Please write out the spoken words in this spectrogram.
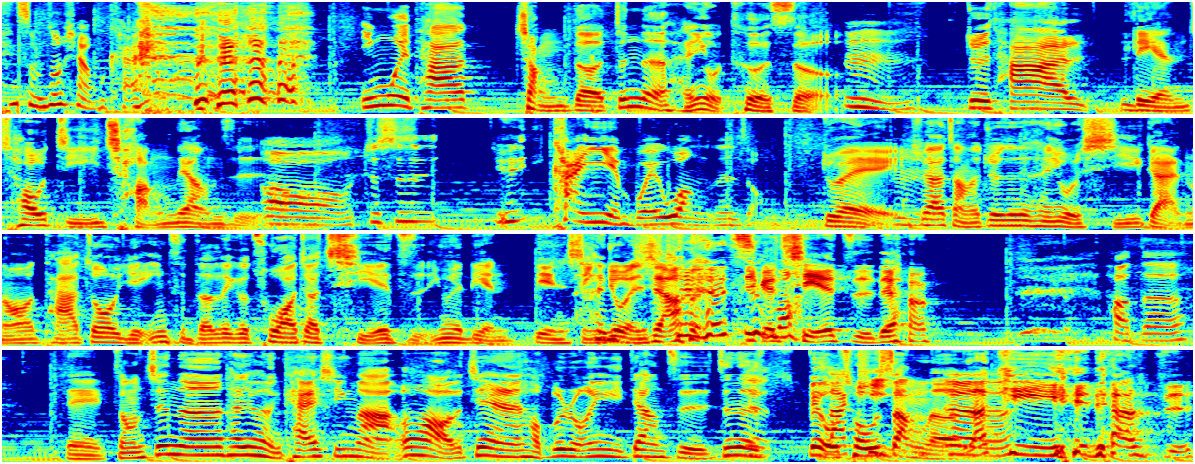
你怎么都想不开？因为他长得真的很有特色，嗯，就是他脸超级长那样子。哦，就是看一眼不会忘的那种。对，嗯、所以他长得就是很有喜感。然后他之后也因此得了一个绰号叫茄子，因为脸脸型就很像一个茄子这样。好的。对，总之呢，他就很开心嘛。哇，我竟然好不容易这样子，真的被我抽上了，lucky, Lucky 这样子。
